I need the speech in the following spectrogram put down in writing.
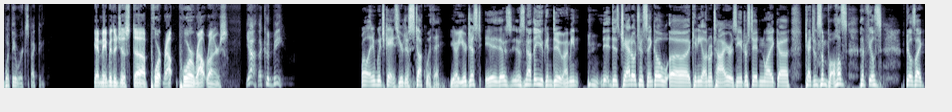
what they were expecting. Yeah, maybe they're just uh, poor route poor route runners. Yeah, that could be. Well, in which case you're just stuck with it. You're you're just eh, there's there's nothing you can do. I mean, does Chad Ochocinco uh, can he unretire? Is he interested in like uh, catching some balls? That feels feels like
